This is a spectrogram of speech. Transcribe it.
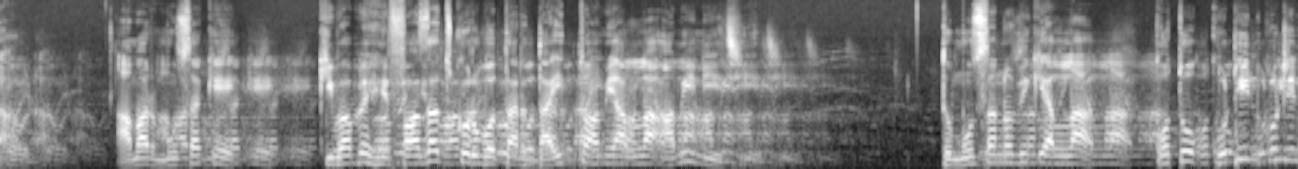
না। আমার মুসাকে কীভাবে হেফাজত করব তার দায়িত্ব আমি আল্লাহ, আমি নিয়েছি। তো মুসা নবীকে আল্লাহ কত কঠিন কঠিন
